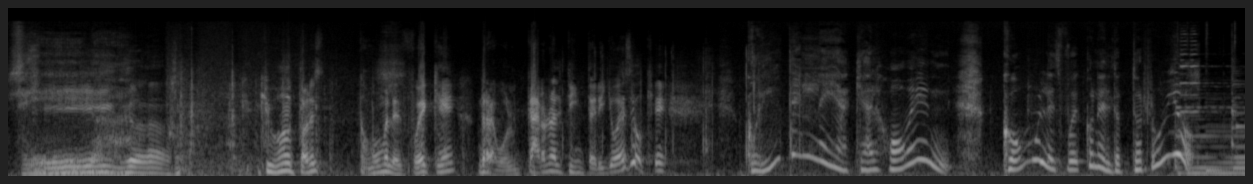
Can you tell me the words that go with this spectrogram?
Sí. Siga. ¿Qué hubo, doctores? ¿Cómo me les fue? ¿Qué? ¿Revolcaron al tinterillo ese o qué? Cuéntenle aquí al joven cómo les fue con el doctor Rubio.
